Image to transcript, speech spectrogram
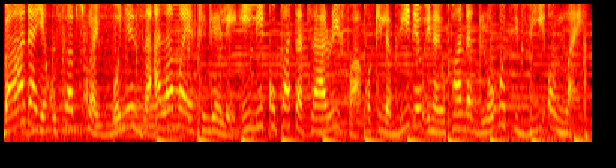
Baada ya kusubscribe, bonyeza alama ya kengele ili kupata taarifa kwa kila video inayopanda Global TV Online.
